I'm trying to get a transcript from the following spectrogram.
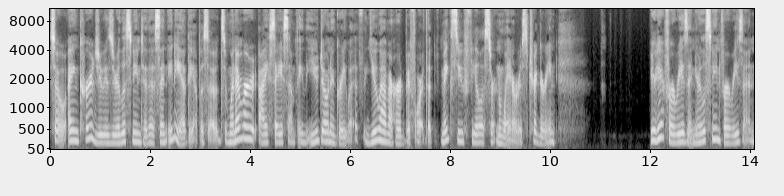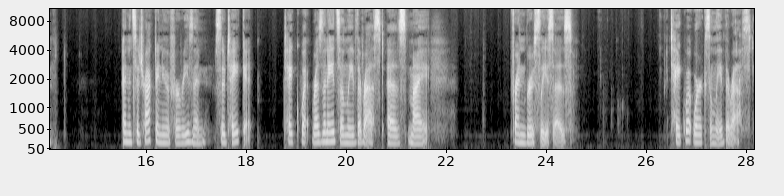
So I encourage you as you're listening to this in any of the episodes, whenever I say something that you don't agree with, you haven't heard before, that makes you feel a certain way or is triggering, you're here for a reason. You're listening for a reason. And it's attracting you for a reason. So take it. Take what resonates and leave the rest, as my friend Bruce Lee says. Take what works and leave the rest.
